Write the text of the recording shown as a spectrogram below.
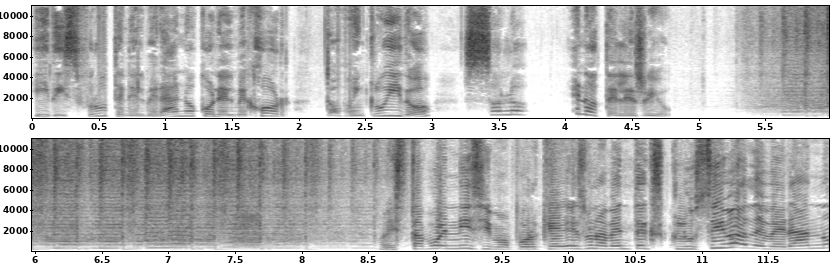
y disfruten el verano con el mejor, todo incluido, solo en Hoteles Riu. Está buenísimo porque es una venta exclusiva de verano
